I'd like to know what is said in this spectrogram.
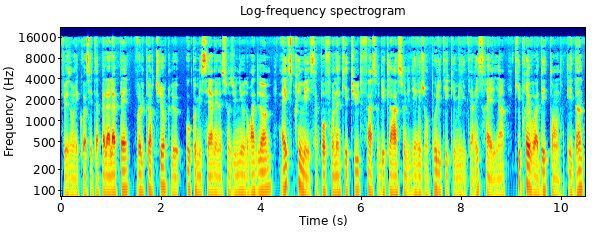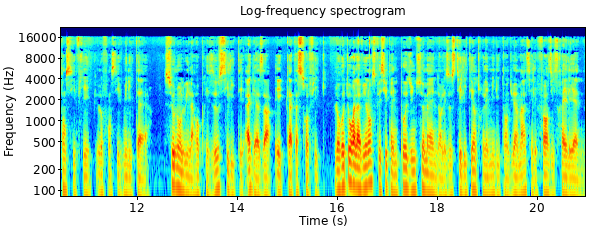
Faisant écho à cet appel à la paix, Volker Turk, le haut commissaire des Nations Unies aux droits de l'homme, a exprimé sa profonde inquiétude face aux déclarations des dirigeants politiques et militaires israéliens qui prévoient d'étendre et d'intensifier l'offensive militaire. Selon lui, la reprise des hostilités à Gaza est catastrophique. Le retour à la violence fait suite à une pause d'une semaine dans les hostilités entre les militants du Hamas et les forces israéliennes.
